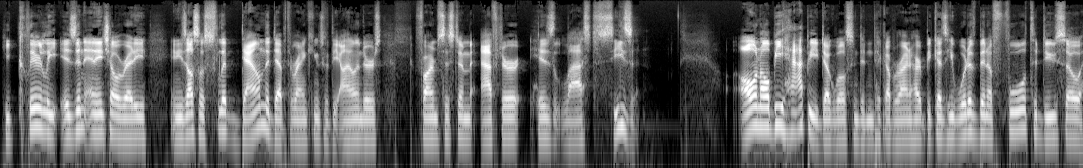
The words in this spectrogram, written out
He clearly isn't NHL ready, and he's also slipped down the depth rankings with the Islanders farm system after his last season. All in all, be happy Doug Wilson didn't pick up Reinhart because he would have been a fool to do so.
